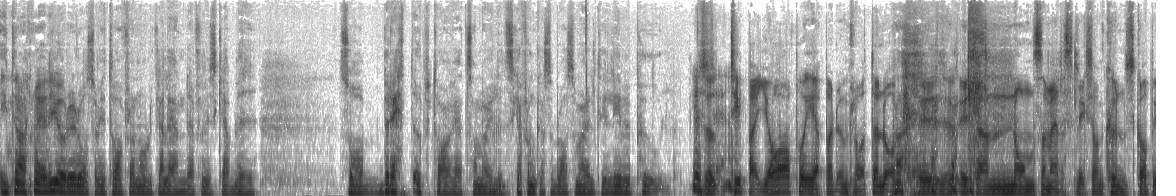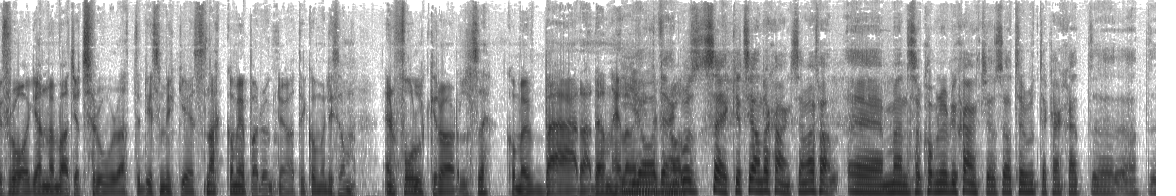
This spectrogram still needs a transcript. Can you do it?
internationell jury då som vi tar från olika länder för vi ska bli så brett upptaget som möjligt. Det ska funka så bra som möjligt i Liverpool. Så tippar jag på epadunklåten då utan någon som helst liksom kunskap i frågan men bara att jag tror att det är så mycket snack om epadunk nu att det kommer liksom en folkrörelse kommer bära den hela vägen Ja, den går säkert till andra chansen i alla fall. Eh, men så kommer det bli chanslöst. Jag tror inte kanske att, eh, att eh,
